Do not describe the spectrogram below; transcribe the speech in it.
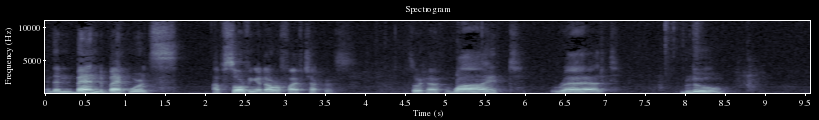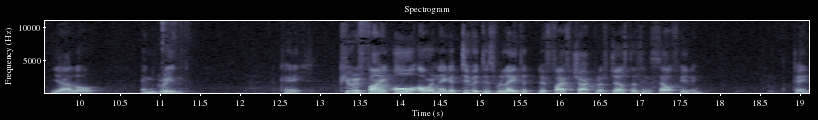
and then bend backwards, absorbing at our five chakras. So we have white, red, blue, yellow, and green. Okay? Purifying all our negativities related to the five chakras, just as in self healing. Okay?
